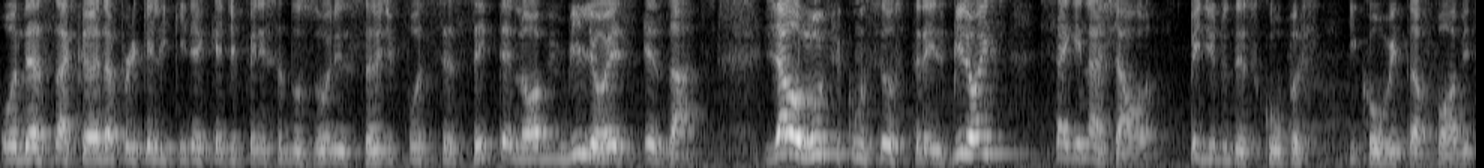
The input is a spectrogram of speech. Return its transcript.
O dessa sacana porque ele queria que a diferença do Zoro e Sanji fosse 69 milhões exatos. Já o Luffy com seus 3 bilhões segue na jaula pedindo desculpas e com muita fome.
